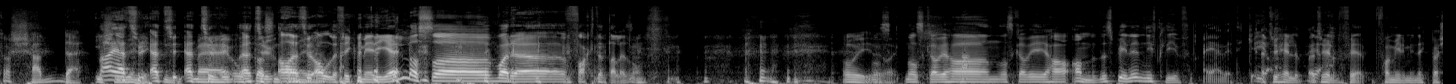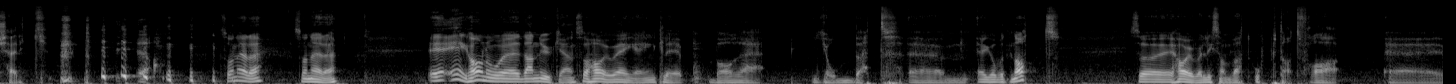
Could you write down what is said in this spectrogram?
Hva skjedde i Nei, jeg 2019? Tror, jeg, tror, jeg, tror, jeg, tror, alle fikk mer gjeld, og så bare Fuck dette, liksom. Oi, nå, Nå, skal vi ha, nå skal vi ha annerledes spiller nytt liv. Nei, jeg vet ikke. Jeg tror hele, jeg tror hele familien min gikk berserk. ja. Sånn er det. Sånn er det. Jeg har nå Denne uken så har jo jeg egentlig bare jobbet. Ehm, jeg har jobbet natt, så jeg har jo vel liksom vært opptatt fra eh,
